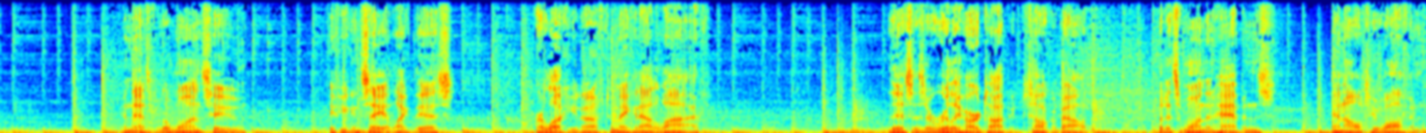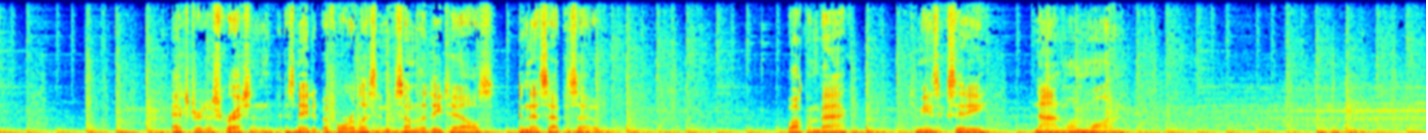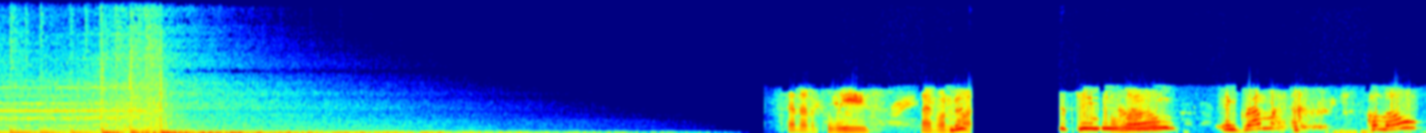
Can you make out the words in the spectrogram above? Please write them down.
And that's for the ones who, if you can say it like this, are lucky enough to make it out alive. This is a really hard topic to talk about, but it's one that happens and all too often. Extra discretion is needed before listening to some of the details in this episode. Welcome back to Music City 911. Santa Ana Police, 911. This came behind Hello? me and grabbed my. Hello?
